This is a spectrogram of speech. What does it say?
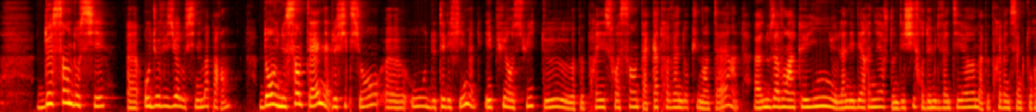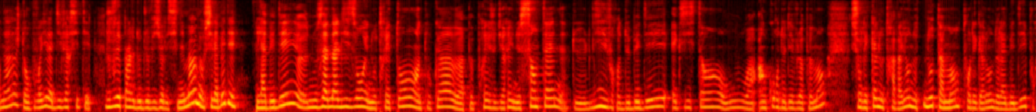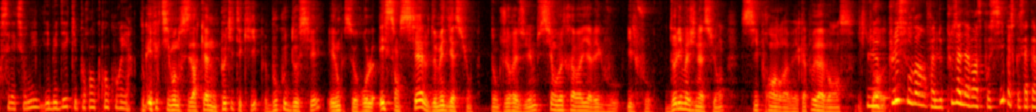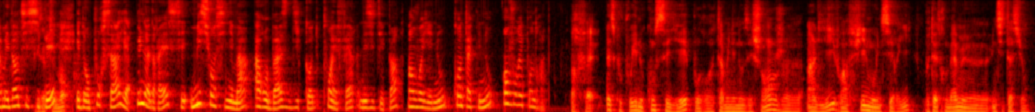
200 dossiers euh, audiovisuels au cinéma par an dont une centaine de fictions euh, ou de téléfilms, et puis ensuite euh, à peu près 60 à 80 documentaires. nous avons accueilli l'année dernière, je donne des chiffres 2021, à peu près 25 tournages, donc vous voyez la diversité. Je vous ai parlé d'audiovisuel et cinéma, mais aussi la BD. La BD, euh, nous analysons et nous traitons en tout cas euh, à peu près, je dirais, une centaine de livres de BD existants ou euh, en cours de développement sur lesquels nous travaillons notamment pour les galons de la BD pour sélectionner les BD qui pourront concourir. Donc effectivement, dans ces arcanes, une petite équipe, beaucoup de dossiers et donc ce rôle essentiel de médiation. Donc je résume, si on veut travailler avec vous, il faut de l'imagination, s'y prendre avec un peu d'avance. Le plus souvent, enfin le plus en avance possible, parce que ça permet d'anticiper. Et donc pour ça, il y a une adresse, c'est missioncinema.dicode.fr. N'hésitez pas, envoyez-nous, contactez-nous, on vous répondra. Parfait. Est-ce que vous pourriez nous conseiller, pour terminer nos échanges, un livre, un film ou une série, peut-être même euh, une citation?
